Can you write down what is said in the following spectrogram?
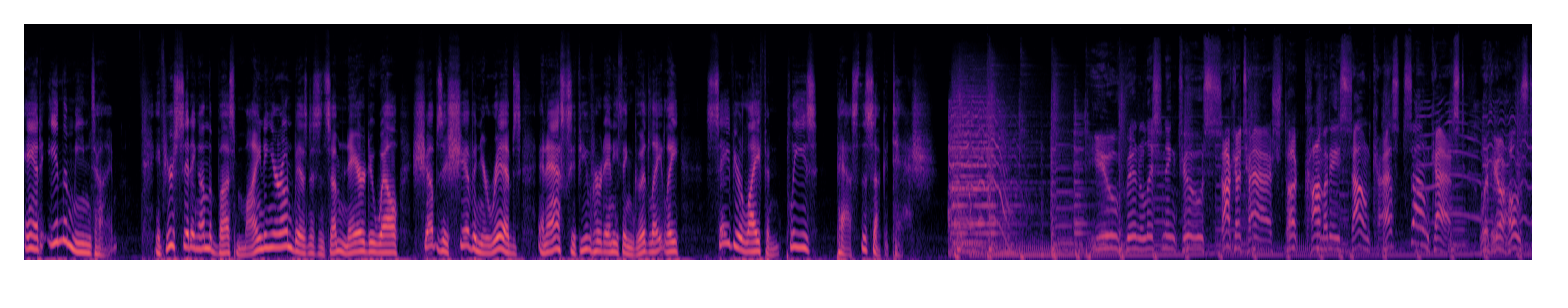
And in the meantime, if you're sitting on the bus minding your own business and some ne'er do well shoves a shiv in your ribs and asks if you've heard anything good lately, save your life and please pass the succotash. You've been listening to Succotash, the comedy soundcast soundcast, with your host,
